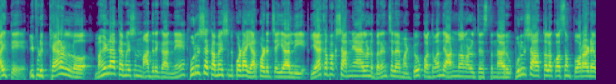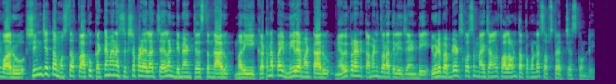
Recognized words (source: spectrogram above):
అయితే ఇప్పుడు కేరళలో మహిళా కమిషన్ మాదిరిగానే పురుష కమిషన్ కూడా ఏర్పాటు చేయాలి. ఏకపక్ష అన్యాయాలను భరించలేమంటూ కొంతమంది ఆందోళనలు చేస్తున్నారు. పురుష హక్కుల కోసం పోరాడే వారు షింజిత ముస్తఫాకు కఠినమైన శిక్ష పడేలా చేయాలని డిమాండ్ చేస్తున్నారు. మరి ఈ ఘటనపై మీరేమంటారు? మీ అభిప్రాయాన్ని కమెంట్ ద్వారా తెలియజేయండి. ఈ అప్డేట్స్ కోసం మై ఛానల్ ఫాలో అవ్వండి. తప్పకుండా సబ్స్క్రైబ్ చేసుకోండి.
